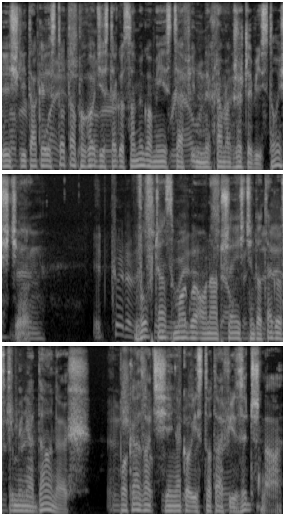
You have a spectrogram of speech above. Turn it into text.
Jeśli taka istota pochodzi z tego samego miejsca w innych ramach rzeczywistości, wówczas mogła ona przejść do tego strumienia danych, pokazać się jako istota fizyczna.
